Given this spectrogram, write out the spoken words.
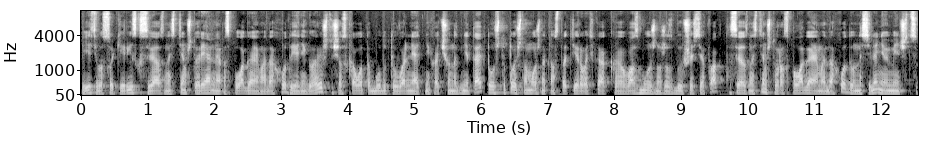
есть высокий риск, связанный с тем, что реальные располагаемые доходы, я не говорю, что сейчас кого-то будут увольнять, не хочу нагнетать. То, что точно можно констатировать как, э, возможно, уже сбывшийся факт, связано с тем, что располагаемые доходы у населения уменьшатся.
